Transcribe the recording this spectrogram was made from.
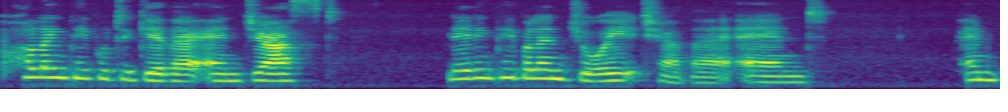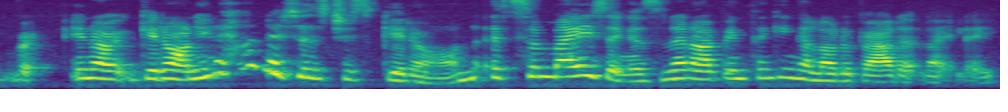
pulling people together and just letting people enjoy each other and and you know get on. You know how knitters just get on. It's amazing, isn't it? I've been thinking a lot about it lately.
